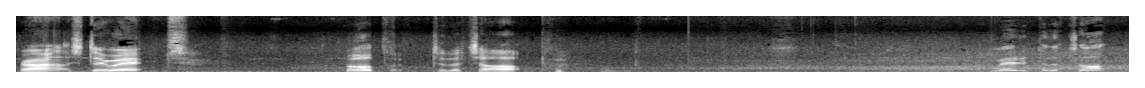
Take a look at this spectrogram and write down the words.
Right, let's do it. Up to the top. Made it to the top.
